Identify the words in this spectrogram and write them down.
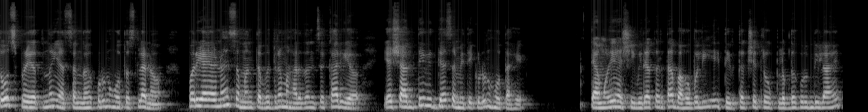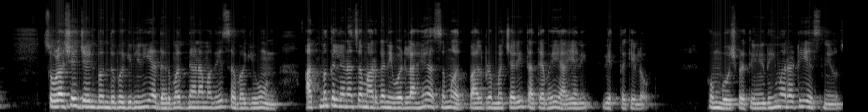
तोच प्रयत्न या संघाकडून होत असल्यानं पर्यायानं समंतभद्र महाराजांचे कार्य या शांती विद्या समितीकडून होत आहे. त्यामुळे या शिबिराकरता बाहुबली हे तीर्थक्षेत्र उपलब्ध करून दिलं आहे. सोळाशे जैन बंधू भगिनींनी या धर्मज्ञानामध्ये सहभागी होऊन आत्मकल्याणाचा मार्ग निवडला आहे असं मत बालब्रह्मचारी तात्याभैया यांनी व्यक्त केलं. कुंभोज प्रतिनिधी मराठी एस न्यूज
